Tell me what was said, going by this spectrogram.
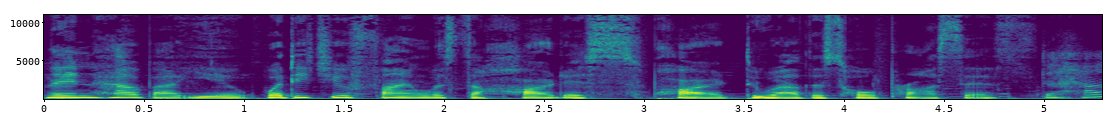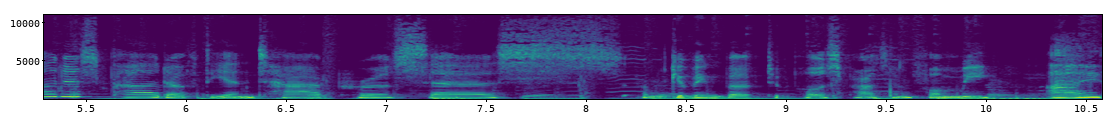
Ling, how about you? What did you find was the hardest part throughout this whole process? The hardest part of the entire process from giving birth to postpartum for me, I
